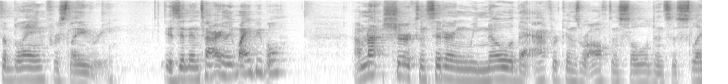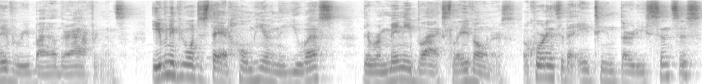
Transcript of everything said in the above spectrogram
to blame for slavery? Is it entirely white people? I'm not sure considering we know that Africans were often sold into slavery by other Africans. Even if you want to stay at home here in the US, there were many black slave owners. According to the 1830 census,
